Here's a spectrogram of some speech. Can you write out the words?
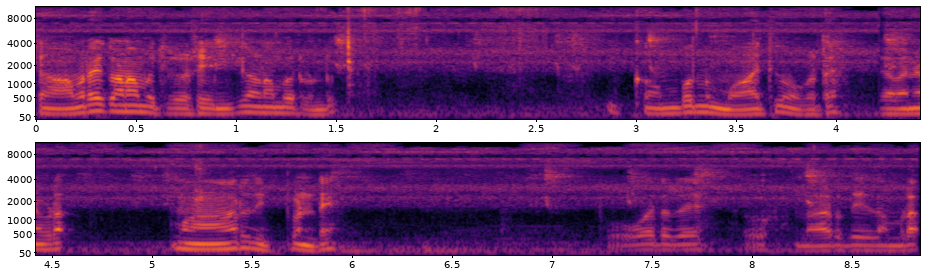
ക്യാമറ കാണാൻ പറ്റില്ല. പക്ഷേ എനിക്ക് കാണാൻ പറ്റുന്നുണ്ട്. കമ്പൊന്ന് മാറ്റി നോക്കട്ടെ. അവനവിടെ മാറി നിൽപ്പണ്ടേ പോരതെ. ഓ നേരത്തെ നമ്മുടെ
